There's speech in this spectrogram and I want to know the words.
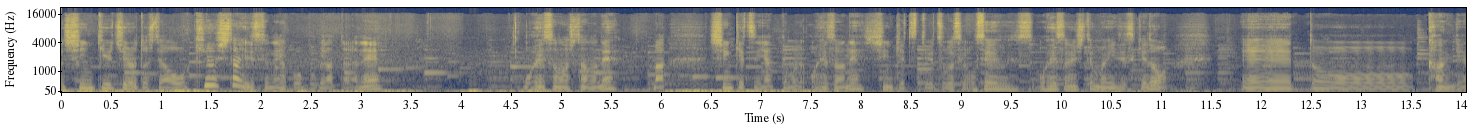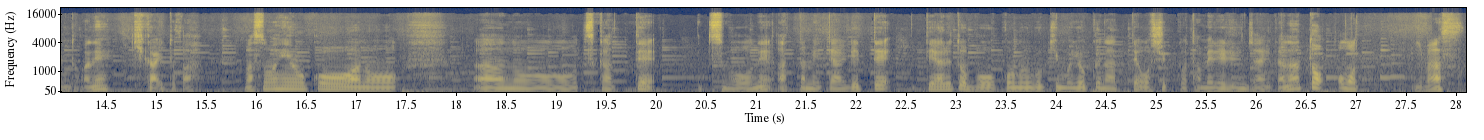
鍼灸治療としてはお灸したいですよね。こう僕だったらね。おへその下のね。まあ心血にやってもおへそはね心血っていうツボですけどおへそにしてもいいですけどえー、っと還元とかね機械とか、まあ、その辺をこうあのあの使ってツボをね温めてあげてってやると膀胱の動きも良くなっておしっこ溜めれるんじゃないかなと思います。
